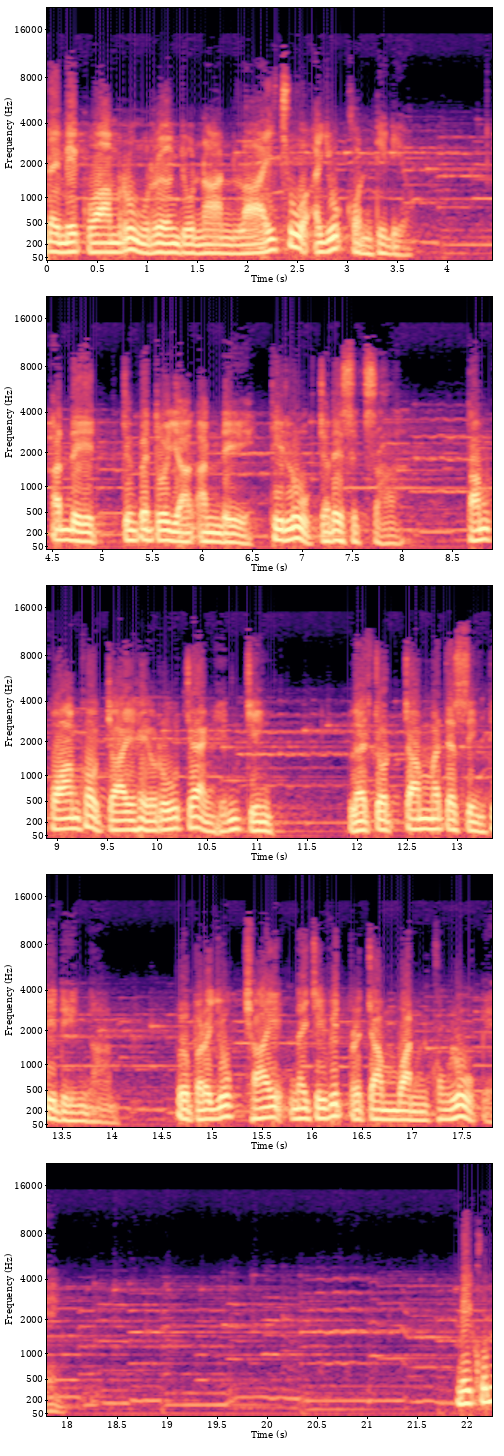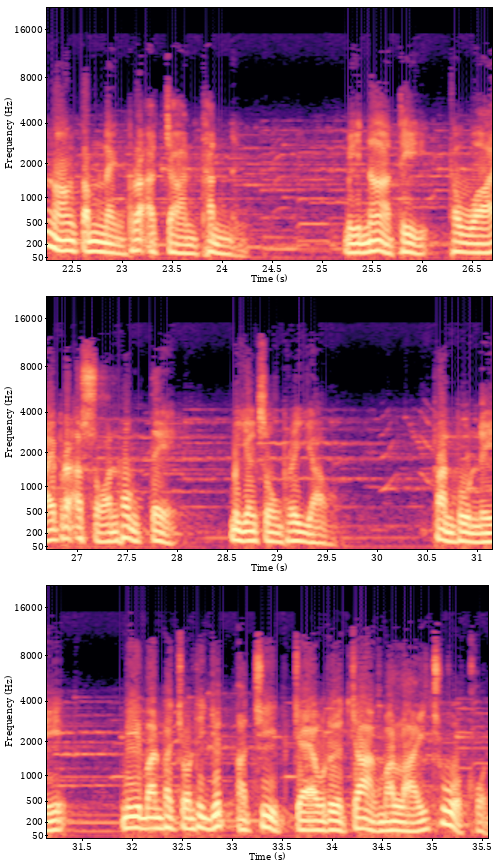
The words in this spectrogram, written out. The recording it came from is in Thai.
ได้มีความรุ่งเรืองอยู่นานหลายชั่วอายุคนทีเดียว อดีตจึงเป็นตัวอย่างอันดีที่ลูกจะได้ศึกษาทำความเข้าใจให้รู้แจ้งเห็นจริง และจดจำมาแต่สิ่งที่ดีงาม เพื่อประยุกต์ใช้ในชีวิตประจำวันของลูกเอง มีคุณนางตำแหน่งพระอาจารย์ท่านหนึ่ง มีหน้าที่ถวายพระอสรห้องเต้เมื่อยังทรงพระเยาว์ ท่านผู้นี้มีบรรพชนที่ยึดอาชีพแจวเรือจ้างมาหลายชั่วคน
